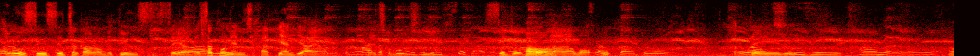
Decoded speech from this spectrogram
အဲ့လိုဆေးစစ်ချက်ကတော့မသိဘူးဆရာက16ညနေခါပြန်ပြရအောင်အဲ့ချိန်မျိုးရှိရစစ်တော့ပေါ်လာတာပေါ့ောဟုတ်ကတော့အသေးလို့ချီစီခန်းတယ်ဩ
